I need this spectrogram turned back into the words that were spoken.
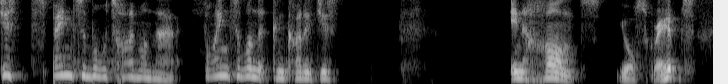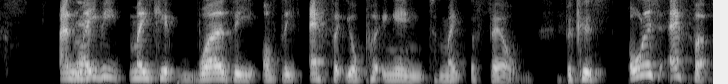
just spend some more time on that. Find someone that can kind of just enhance your script and Yeah. maybe make it worthy of the effort you're putting in to make the film because all this effort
